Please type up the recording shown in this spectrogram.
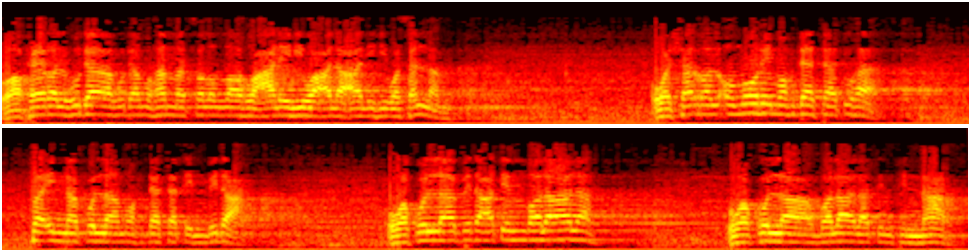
وخير الهدى هدى محمد صلى الله عليه وعلى آله وسلم وشر الأمور محدثاتها فإن كل محدثة بدعة وكل بدعة ضلالة وكل ضلالة في النار.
